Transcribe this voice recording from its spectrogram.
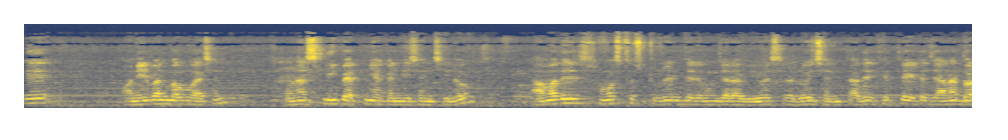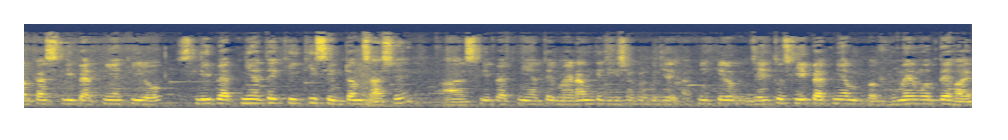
সঙ্গে অনির্বাণ বাবু আছেন। ওনার স্লিপ অ্যাপনিয়া কন্ডিশন ছিল। আমাদের সমস্ত স্টুডেন্টদের এবং যারা ভিউয়ার্সরা রয়েছেন, তাদের ক্ষেত্রে এটা জানা দরকার স্লিপ অ্যাপনিয়া কী রোগ? স্লিপ অ্যাপনিয়াতে কি কি সিমটমস আসে? আর স্লিপ অ্যাপনিয়াতে ম্যাডামকে জিজ্ঞাসা করব যে, আপনি কীরকম যেহেতু স্লিপ অ্যাপনিয়া ঘুমের মধ্যে হয়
